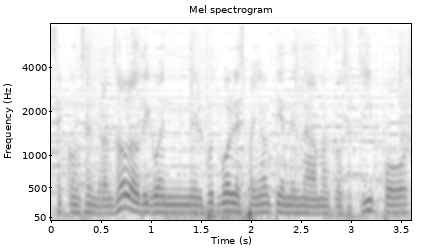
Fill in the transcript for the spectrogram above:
se concentran solo. Digo, en el fútbol español tienes nada más dos equipos.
